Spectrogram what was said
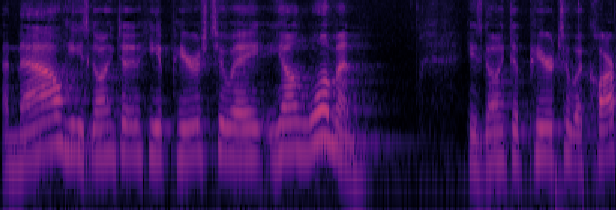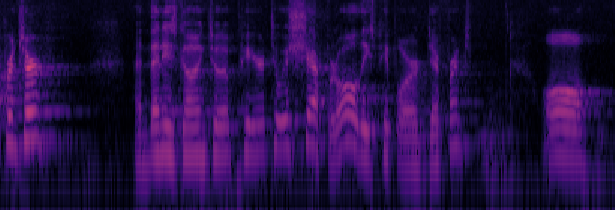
And now he's going to, he appears to a young woman. He's going to appear to a carpenter, and then he's going to appear to a shepherd. All these people are different, all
